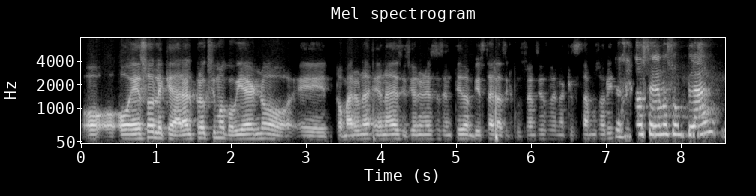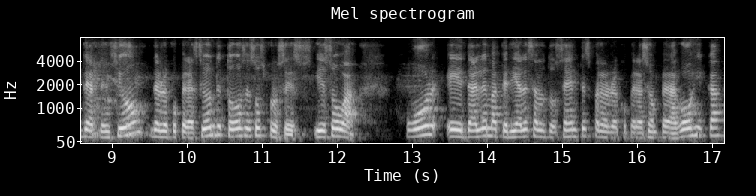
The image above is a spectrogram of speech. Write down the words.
O, o, o, eso le quedará al próximo gobierno eh, tomar una, una, decisión en ese sentido en vista de las circunstancias en las que estamos ahorita? Nosotros tenemos un plan de atención, de recuperación de todos esos procesos y eso va por eh, darle materiales a los docentes para recuperación pedagógica,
